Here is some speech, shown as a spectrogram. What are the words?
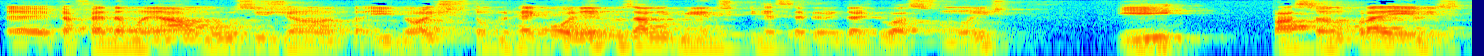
É, café da manhã, almoço e janta. E nós estamos recolhendo os alimentos que recebemos das doações e passando para eles.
